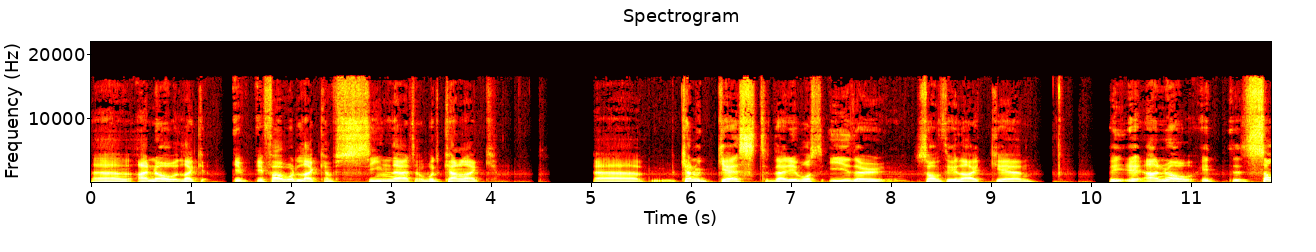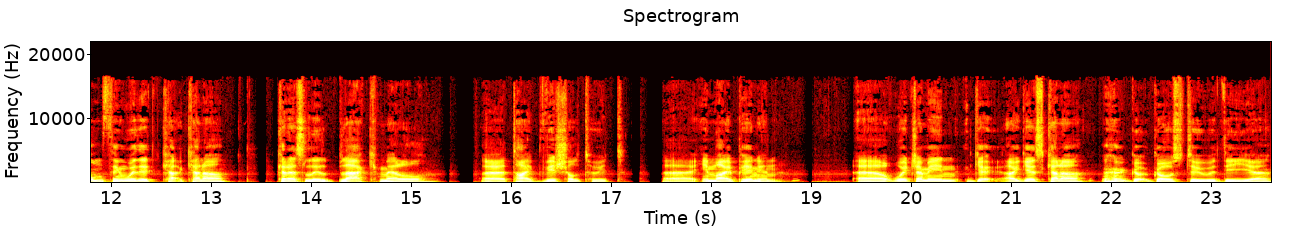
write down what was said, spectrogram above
Uh, I know, like if if I would like have seen that, I would kind of like uh, kind of guessed that it was either something like um, it, it, I don't know, it something with it kind of kind of has a little black metal uh, type visual to it, uh, in my opinion. Uh, which I mean, I guess kind of goes to the uh,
